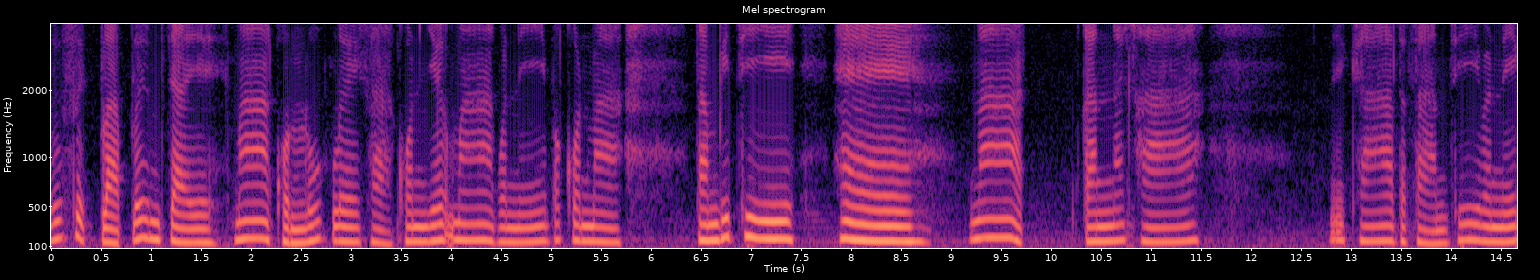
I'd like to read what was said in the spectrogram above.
รู้สึกปลาบปลื้มใจมากขนลุกเลยค่ะ คนเยอะมากวันนี้ เพราะคนมาทำพิธีแห่นาคกันนะคะ นี่ค่ะสถานที่วันนี้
